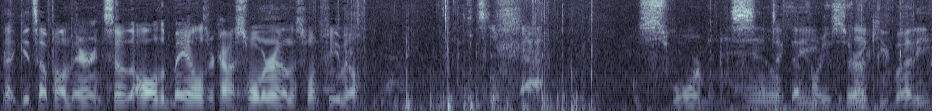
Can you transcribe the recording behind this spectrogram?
that gets up on there, and so all the males are kind of swarming around this one female. Let's look at that. Swarming. I'll take that for you, sir. Thank you, buddy.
